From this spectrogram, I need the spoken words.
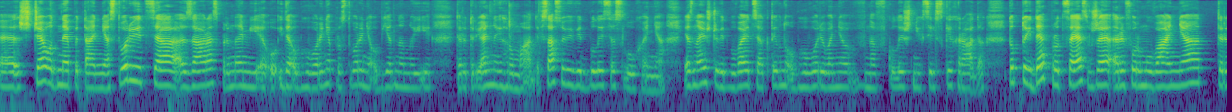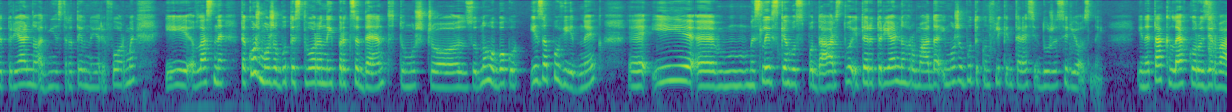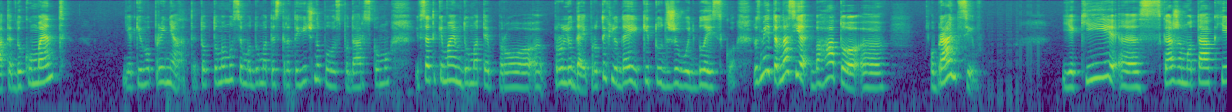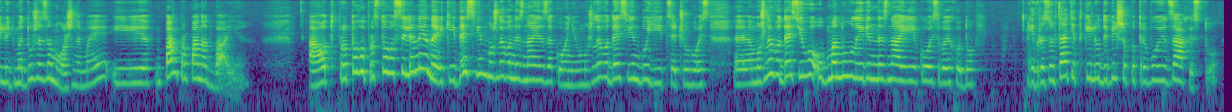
Е, Ще одне питання. Створюється зараз, принаймні, е, іде обговорення про створення об'єднаної територіальної громади. В Сасові відбулися слухання. Я знаю, що відбувається активно обговорювання в навколишніх сільських радах. Тобто йде процес вже реформування територіально-адміністративної реформи. І, власне, також може бути створений прецедент, тому що з одного боку і заповідник, е, і е, мисливське господарство, і територіальна громада, і може бути конфлікт інтересів дуже серйозний. І не так легко розірвати документ, як його прийняти. Тобто ми мусимо думати стратегічно по-господарському і все-таки маємо думати про, е, про людей, про тих людей, які тут живуть близько. Розумієте, в нас є багато е, обранців, які, е, скажімо так, є людьми дуже заможними, і пан про пана дбає. А от про того простого селянина, який десь він, можливо, не знає законів, можливо, десь він боїться чогось, е, можливо, десь його обманули і він не знає якогось виходу. І в результаті такі люди більше потребують захисту.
